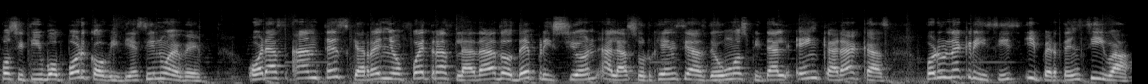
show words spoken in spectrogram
positivo por COVID-19. Horas antes, Carreño fue trasladado de prisión a las urgencias de un hospital en Caracas por una crisis hipertensiva.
